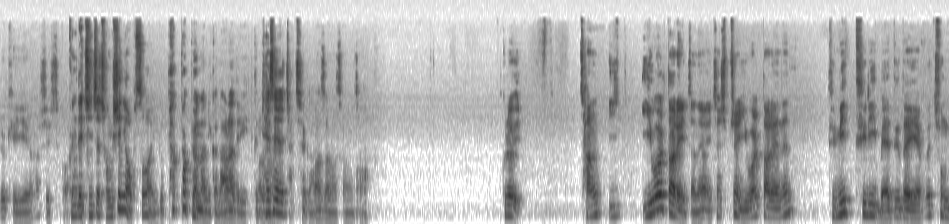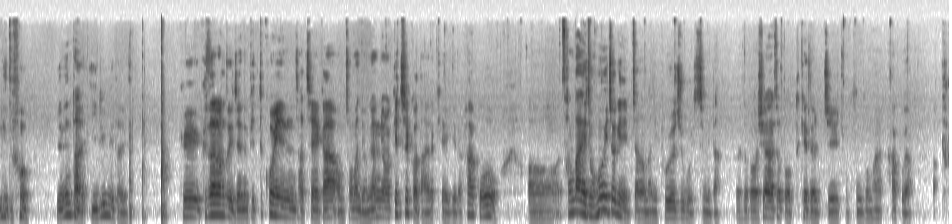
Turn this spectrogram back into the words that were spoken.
이렇게 이해를 할 수 있을 것 같아요. 근데 진짜 정신이 없어 이거 팍팍 변하니까 나라들이 그 맞아. 태세 자체가 맞아 맞아 맞아. 어. 그리고 장 2, 2월 달에 있잖아요. 2017년 2월 달에는 드미트리 메드베예브 총리도 얘는 다 이름이 다. 그, 그 사람도 이제는 비트코인 자체가 엄청난 영향력을 끼칠 거다 이렇게 얘기를 하고 어, 상당히 좀 호의적인 입장을 많이 보여주고 있습니다. 그래서 러시아에서도 어떻게 될지 좀 궁금하고요. 앞으로.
